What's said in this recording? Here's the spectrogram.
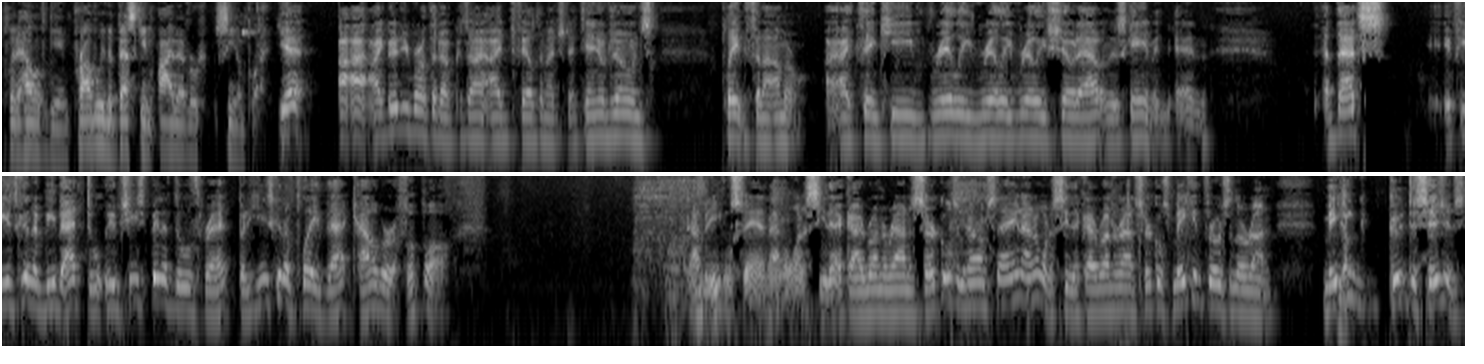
played a hell of a game. Probably the best game I've ever seen him play. Yeah, I, I good you brought that up because I, I failed to mention it. Daniel Jones played phenomenal. I, I think he really, really, really showed out in this game, and and that's if he's going to be that dual. He's been a dual threat, but he's going to play that caliber of football. I'm an Eagles fan. I don't want to see that guy run around in circles. You know what I'm saying? I don't want to see that guy run around in circles, making throws in the run, making yep. good decisions.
